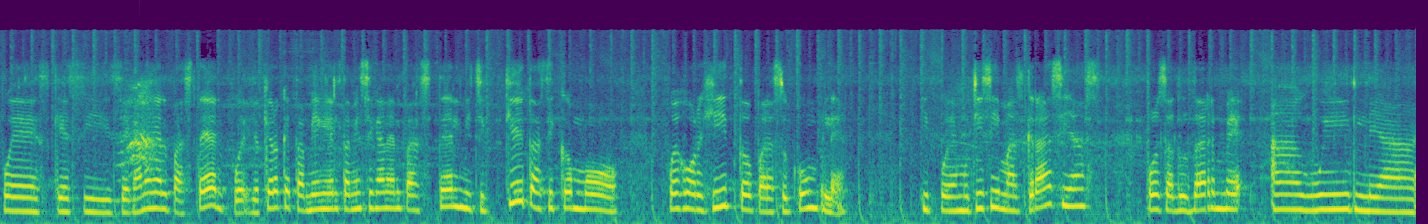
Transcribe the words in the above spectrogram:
Pues que si se ganan el pastel, pues yo quiero que también él también se gane el pastel, mi chiquita, así como fue Jorgito para su cumple. Y pues muchísimas gracias por saludarme a William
